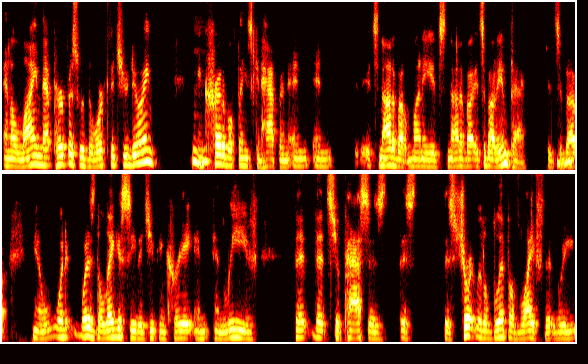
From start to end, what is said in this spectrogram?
and align that purpose with the work that you're doing mm-hmm. incredible things can happen. And and it's not about money. It's not about it's about impact. It's mm-hmm. about you know what what is the legacy that you can create and, and leave that that surpasses this this short little blip of life that we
